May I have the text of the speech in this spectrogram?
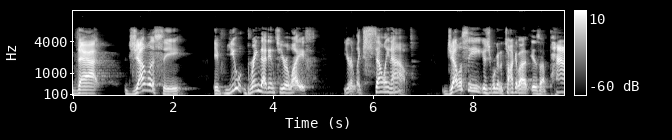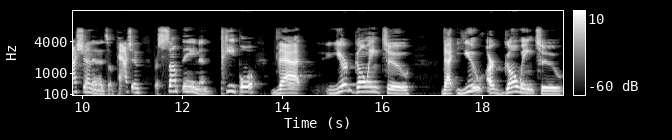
that jealousy, if you bring that into your life, you're like selling out. Jealousy, as we're going to talk about, is a passion, and it's a passion for something and people that you're going to, that you are going to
